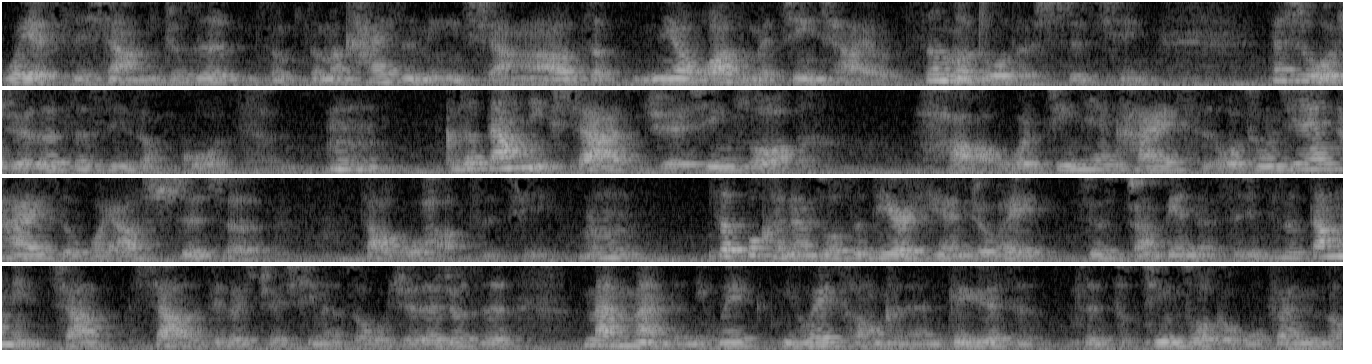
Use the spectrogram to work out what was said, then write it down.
我也是像你，就是怎么怎么开始冥想，然后怎你要我要怎么静下来，有这么多的事情。但是我觉得这是一种过程。嗯。可是当你下决心说，好，我今天开始，我从今天开始，我要试着照顾好自己。嗯。这不可能说是第二天就会就是转变的事情，就是当你下下了这个决心的时候，我觉得就是慢慢的，你会你会从可能一个月只只静坐个五分钟，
